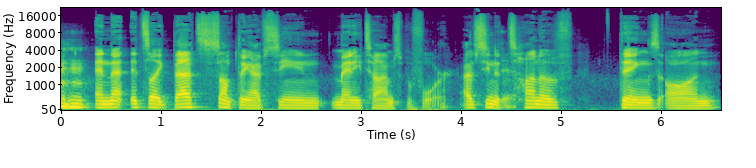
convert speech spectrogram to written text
Mhm. And that it's like that's something I've seen many times before. I've seen a ton of things on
